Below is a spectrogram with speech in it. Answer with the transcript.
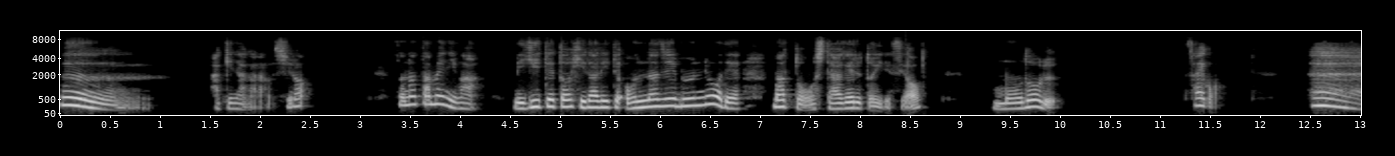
う。うー。吐きながら後ろ。そのためには右手と左手同じ分量でマットを押してあげるといいですよ。戻る。最後。ふー。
